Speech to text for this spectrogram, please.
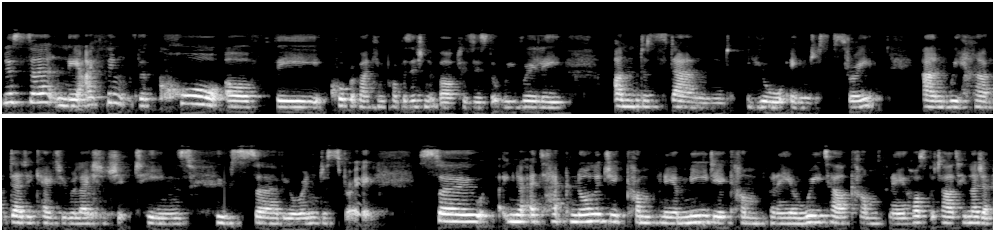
No, certainly. I think the core of the corporate banking proposition at Barclays is that we really understand your industry and we have dedicated relationship teams who serve your industry. So, you know, a technology company, a media company, a retail company, hospitality and leisure,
